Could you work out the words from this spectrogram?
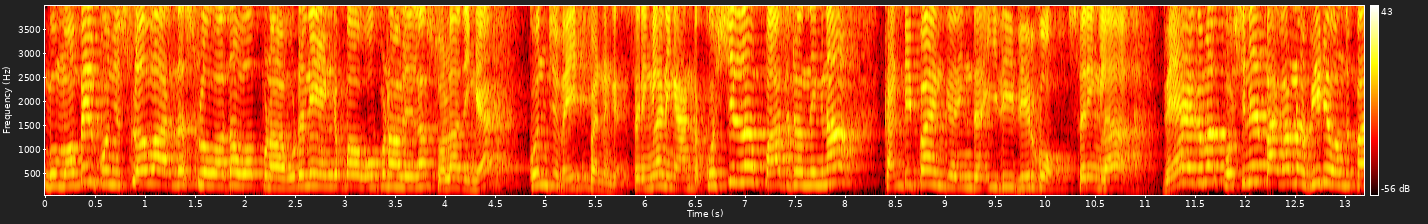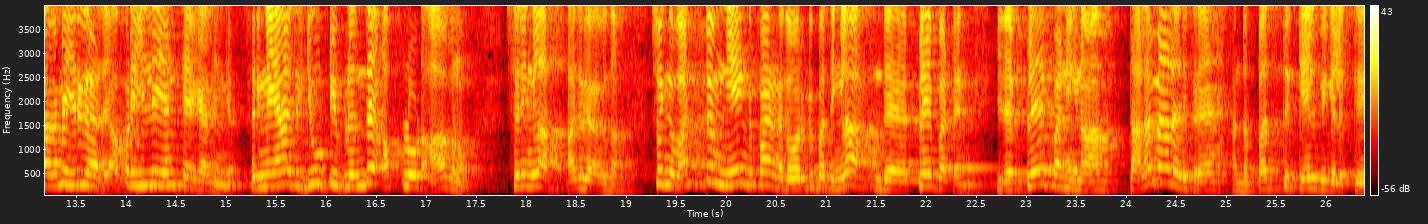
உங்கள் மொபைல் கொஞ்சம் ஸ்லோவாக இருந்தால் ஸ்லோவாக தான் ஓப்பன் ஆகும். உடனே எங்கப்பா ஓப்பன் ஆகலாம் சொல்லாதீங்க. கொஞ்சம் வெயிட் பண்ணுங்கள் சரிங்களா? நீங்கள் அந்த கொஷின்லாம் பார்த்துட்டு வந்தீங்கன்னா கண்டிப்பாக இங்கே இந்த இது இது இருக்கும். சரிங்களா? வேகமாக கொஷினே பார்க்காம நான் வீடியோ வந்து பார்க்கணும் இருக்காது. அப்புறம் இல்லையேன்னு கேட்காதீங்க. சரிங்களா? ஏன்னா இது யூடியூப்லேருந்து அப்லோட் ஆகணும். சரிங்களா? அதுக்காக தான். ஸோ இங்கே வந்துட்டோம்னே இங்கே பாருங்க. அது ஒர்க்கு பார்த்தீங்களா இந்த ப்ளே பட்டன் இதை ப்ளே பண்ணிங்கன்னா தலை மேலே இருக்கிற அந்த பத்து கேள்விகளுக்கு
